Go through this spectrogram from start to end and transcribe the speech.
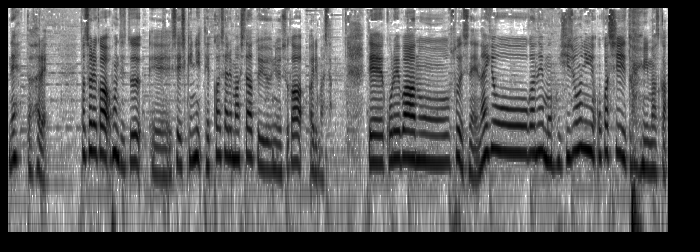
ね、出されまあ、それが本日、えー、正式に撤回されましたというニュースがありました。で、これは、あのそうですね、内容がね、もう非常におかしいと言いますか、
